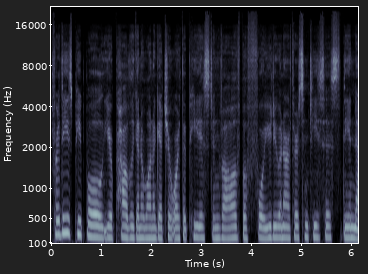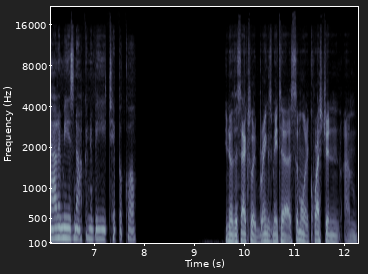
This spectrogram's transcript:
for these people, you're probably going to want to get your orthopedist involved before you do an arthrocentesis. The anatomy is not going to be typical. You know, this actually brings me to a similar question. I'm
